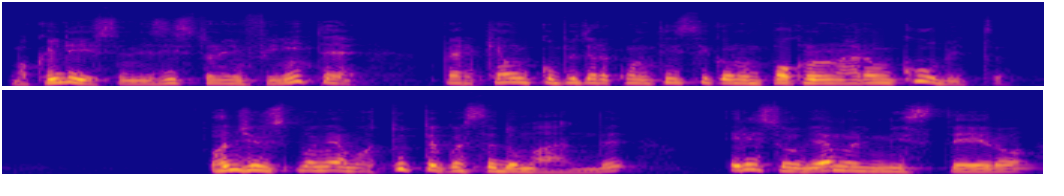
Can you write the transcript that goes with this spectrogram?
Ma quindi se ne esistono infinite, perché un computer quantistico non può clonare un qubit? Oggi rispondiamo a tutte queste domande e risolviamo il mistero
